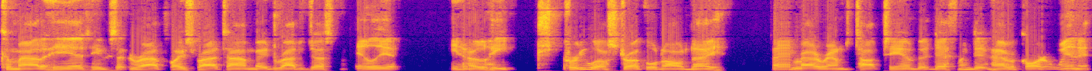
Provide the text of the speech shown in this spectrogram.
come out ahead. He was at the right place, right time, made the right adjustment. Elliott, you know, he pretty well struggled all day. Maybe right around the top ten, but definitely didn't have a car to win it.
